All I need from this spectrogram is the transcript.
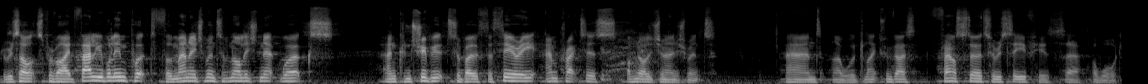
The results provide valuable input for the management of knowledge networks and contribute to both the theory and practice of knowledge management. And I would like to invite Fausto to receive his uh, award.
